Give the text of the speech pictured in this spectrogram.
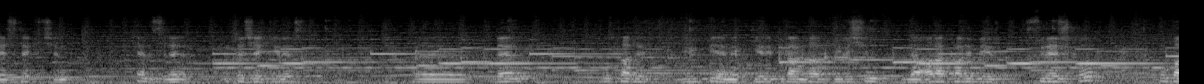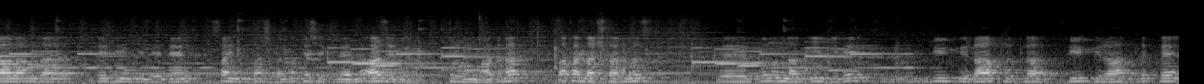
destek için kendisine müteşekkiriz. Ee, ben bu tabi büyük bir emek, geri planda bilişimle alakalı bir süreç bu. Bu bağlamda dediğim gibi ben Sayın Başkanıma teşekkürlerimi arz ediyorum kurumum adına. Vatandaşlarımız e, bununla ilgili büyük bir rahatlıkla, büyük bir rahatlık ve e,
